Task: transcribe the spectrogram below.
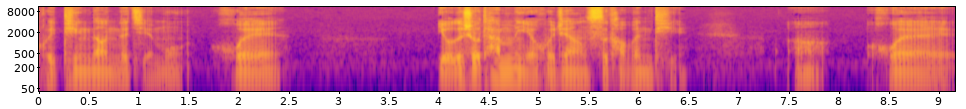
会听到你的节目，会有的时候他们也会这样思考问题，啊。会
